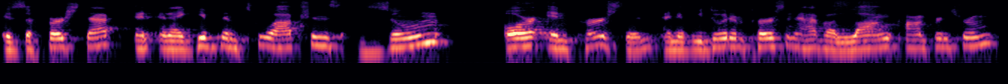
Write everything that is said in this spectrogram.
is the first step. And, and I give them two options, Zoom or in person. And if we do it in person, I have a long conference room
